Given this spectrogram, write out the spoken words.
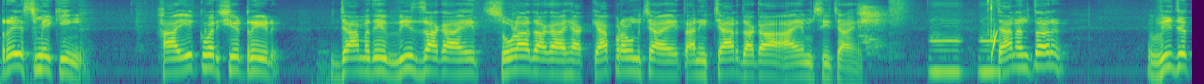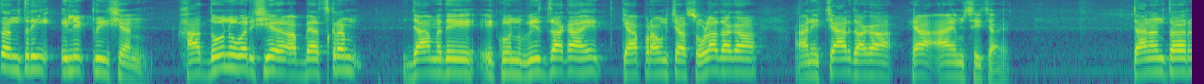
ड्रेस मेकिंग हा एक वर्षीय ट्रेड ज्यामध्ये वीस जागा आहेत सोळा जागा ह्या कॅप राऊंडच्या आहेत आणि चार जागा आय एम सीच्या आहेत. त्यानंतर वीजतंत्री इलेक्ट्रिशियन. हा दोन वर्षीय अभ्यासक्रम ज्यामध्ये एकूण वीस जागा आहेत कॅप राऊंडच्या सोळा जागा आणि चार जागा ह्या आय एम सीच्या आहेत. त्यानंतर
